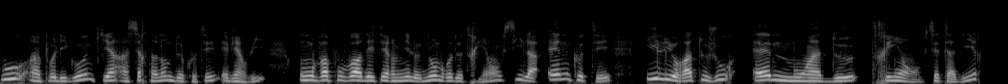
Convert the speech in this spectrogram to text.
pour un polygone qui a un certain nombre de côtés Eh bien oui, on va pouvoir déterminer le nombre de triangles. S'il a n côtés, il y aura toujours n-2 triangles, c'est-à-dire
